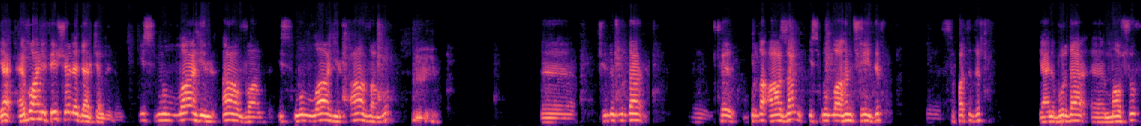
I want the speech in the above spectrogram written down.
Ya Ebu Hanife'yi şöyle derken duydum. İsmullahil azam İsmullahil azamu e, şimdi burada e, şey, burada azam İsmullah'ın şeyidir e, sıfatıdır. Yani burada e, mavsuf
